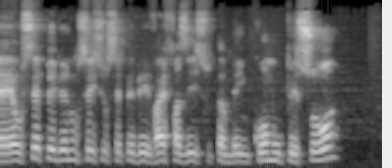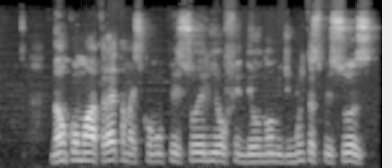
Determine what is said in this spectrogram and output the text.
é, o CPB, não sei se o CPB vai fazer isso também como pessoa, não como atleta, mas como pessoa, ele ofendeu o nome de muitas pessoas,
